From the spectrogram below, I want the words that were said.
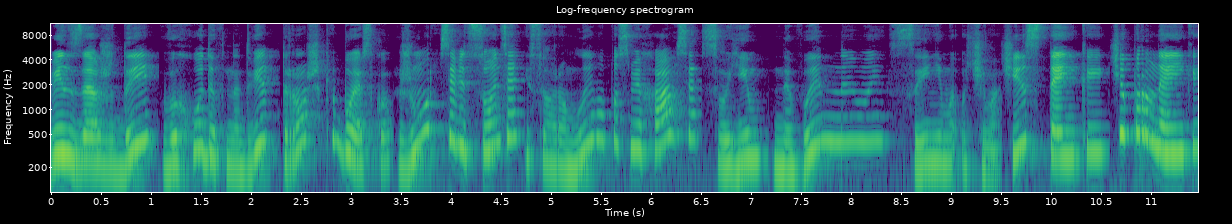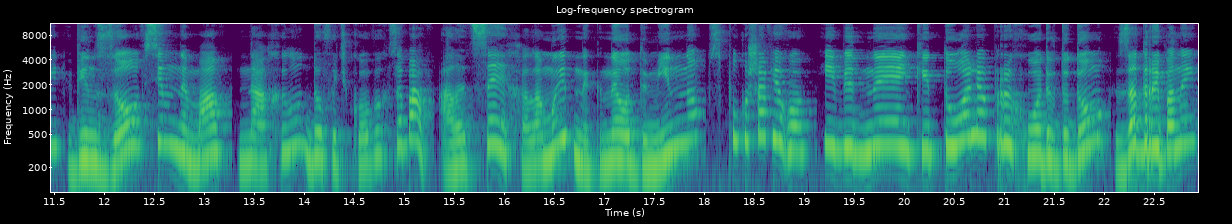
Він завжди виходив на двір трошки боязко, жмурився від сонця і соромливо посміхався своїм невинними синіми очима. Чистенький, чепурненький, він зовсім не мав нахилу до федькових забав. Але цей халамидник неодмінно спокушав його. І бідненький Толя приходив додому задрипаний.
